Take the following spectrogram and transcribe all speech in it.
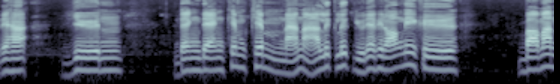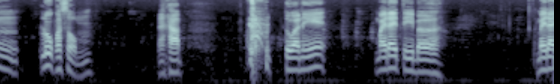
เนี่ยฮะยืนแดงแดงเข้มเข้มหนาหนาลึกลึกๆ อยู่เนี่ยพี่น้องนี่คือบาร์มันลูกผสมนะครับ ตัวนี้ไม่ได้ตีเบอร์ ไม่ได้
